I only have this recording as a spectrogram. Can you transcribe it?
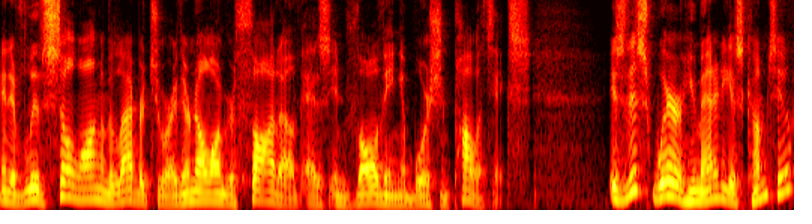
and have lived so long in the laboratory, they're no longer thought of as involving abortion politics. Is this where humanity has come to?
